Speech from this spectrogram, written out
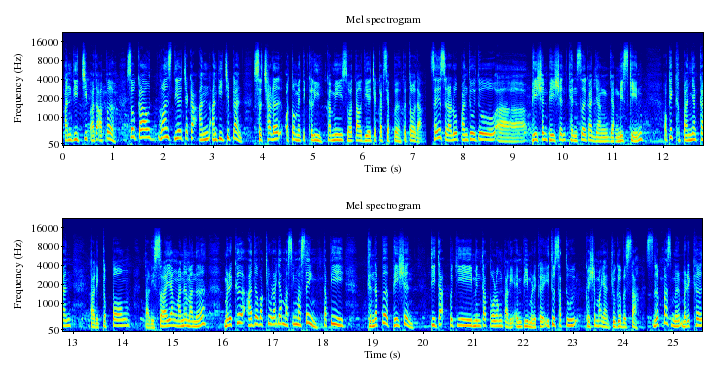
anti chip atau apa. So kalau once dia cakap anti chip kan, secara automatically kami sudah tahu dia cakap siapa, betul tak? Saya selalu bantu uh, patient-patient cancer kan yang yang miskin. Okey, kebanyakan tali kepong, tali selayang mana-mana, mereka ada wakil rakyat masing-masing. Tapi kenapa patient tidak pergi minta tolong tali MP mereka? Itu satu question mark yang juga besar. Lepas mereka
